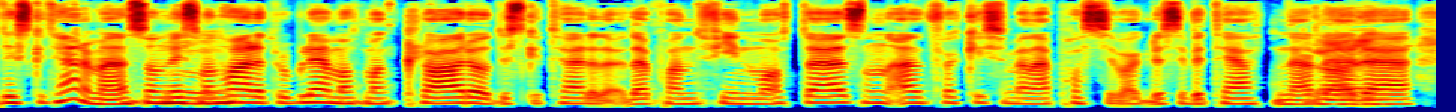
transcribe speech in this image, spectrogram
diskutere med. Sånn, hvis man har et problem, at man klarer å diskutere det, det på en fin måte. Sånn, jeg fucker ikke med den passive aggressiviteten eller eh,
